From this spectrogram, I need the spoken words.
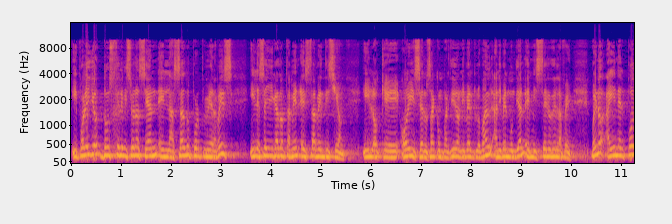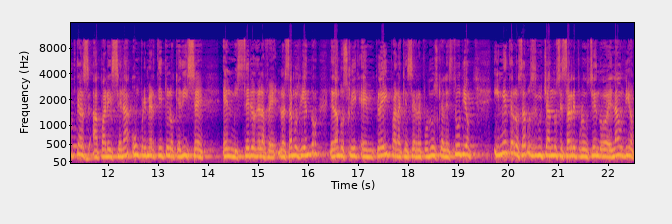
Y por ello, dos televisoras se han enlazado por primera vez y les ha llegado también esta bendición. Y lo que hoy se nos ha compartido a nivel global, a nivel mundial, el misterio de la fe. Bueno, ahí en el podcast aparecerá un primer título que dice el misterio de la fe. Lo estamos viendo, le damos clic en play para que se reproduzca el estudio y mientras lo estamos escuchando se está reproduciendo el audio.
